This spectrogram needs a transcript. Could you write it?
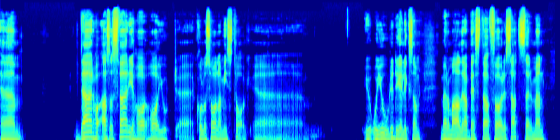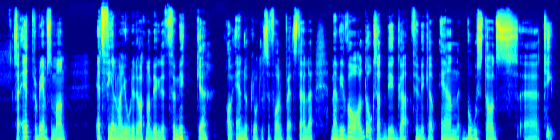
Um, där har, alltså Sverige har, har gjort eh, kolossala misstag eh, och gjorde det liksom med de allra bästa föresatser. Men så ett problem som man, ett fel man gjorde det var att man byggde för mycket av en upplåtelseform på ett ställe. Men vi valde också att bygga för mycket av en bostadstyp. Eh, typ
